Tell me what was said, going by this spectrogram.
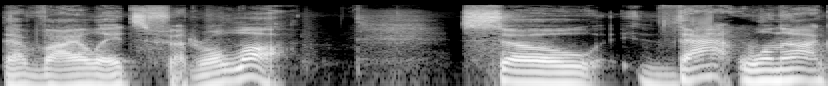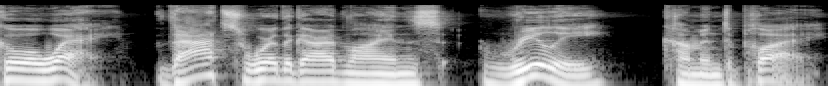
that violates federal law. So that will not go away. That's where the guidelines really come into play.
